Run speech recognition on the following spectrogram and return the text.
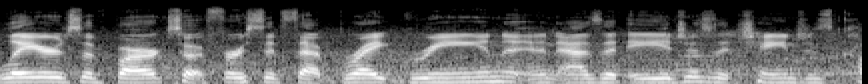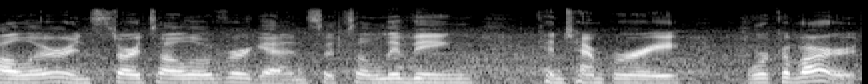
layers of bark. So at first it's that bright green, and as it ages, it changes color and starts all over again. So it's a living, contemporary work of art.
